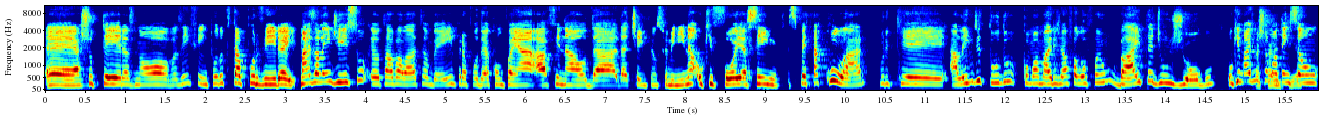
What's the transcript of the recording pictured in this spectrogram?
é, as chuteiras novas, enfim, tudo que está por vir aí. Mas além disso, eu estava lá também para poder acompanhar a final da, da Champions Feminina, o que foi assim espetacular, porque além de tudo, como a Mari já falou, foi um baita de um jogo. O que mais me chamou a atenção,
